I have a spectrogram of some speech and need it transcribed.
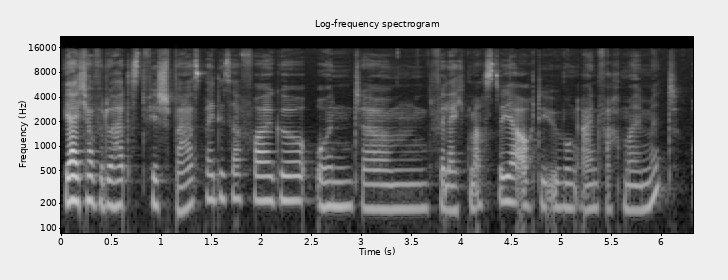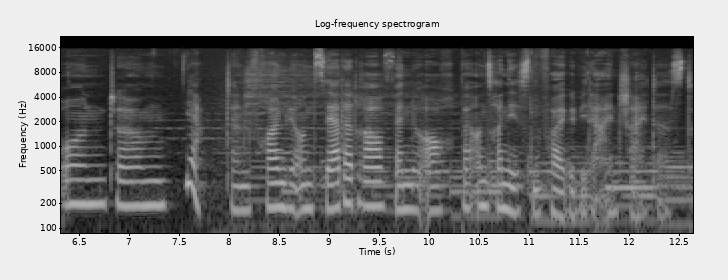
Ja, ich hoffe, du hattest viel Spaß bei dieser Folge und ähm, vielleicht machst du ja auch die Übung einfach mal mit. Und ähm, ja, dann freuen wir uns sehr darauf, wenn du auch bei unserer nächsten Folge wieder einschaltest.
